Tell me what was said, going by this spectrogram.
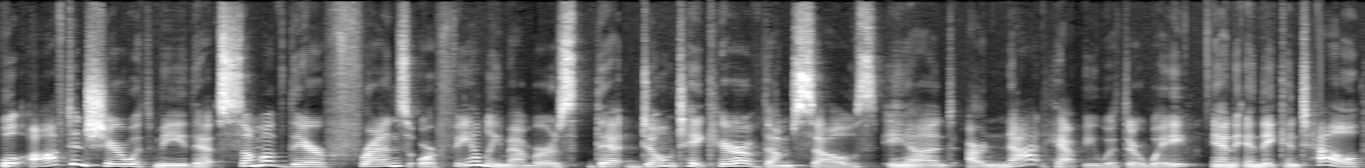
will often share with me that some of their friends or family members that don't take care of themselves and are not happy with their weight, and, and they can tell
